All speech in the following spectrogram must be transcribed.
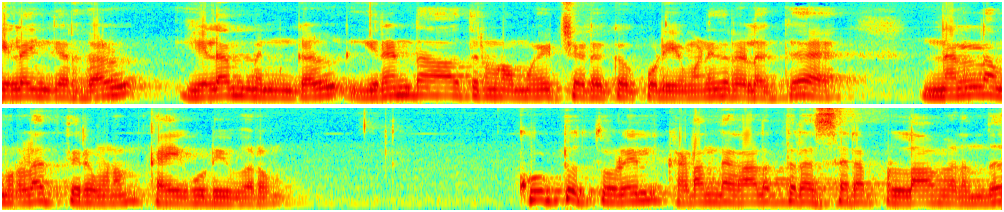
இளைஞர்கள் இளம்பெண்கள் இரண்டாவது திருமண முயற்சி எடுக்கக்கூடிய மனிதர்களுக்கு நல்ல முறையில் திருமணம் கைகூடி வரும். கூட்டு தொழில் கடந்த காலத்தில் சிறப்பு இல்லாமல் இருந்து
